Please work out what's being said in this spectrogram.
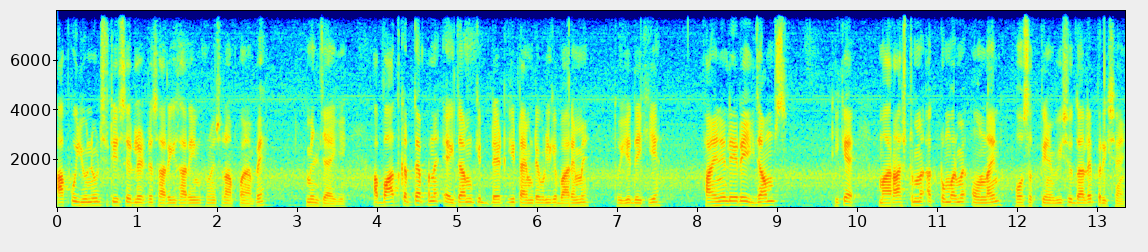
आपको यूनिवर्सिटी से रिलेटेड सारी की सारी इन्फॉर्मेशन आपको यहाँ पे मिल जाएगी। अब बात करते हैं अपने एग्ज़ाम की डेट की टाइम टेबल के बारे में। तो ये देखिए फाइनल ईयर एग्ज़ाम्स ठीक है? महाराष्ट्र में अक्टूबर में ऑनलाइन हो सकती हैं विश्वविद्यालय परीक्षाएँ।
